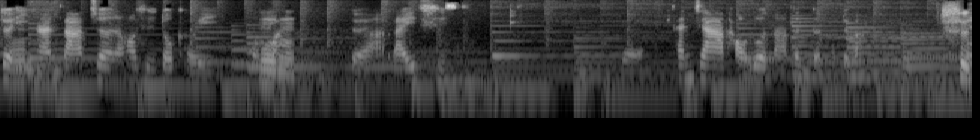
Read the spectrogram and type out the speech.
对疑难杂症，然后其实都可以，嗯，对啊，来一起，对，参加讨论啊等等的，对吧？是。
